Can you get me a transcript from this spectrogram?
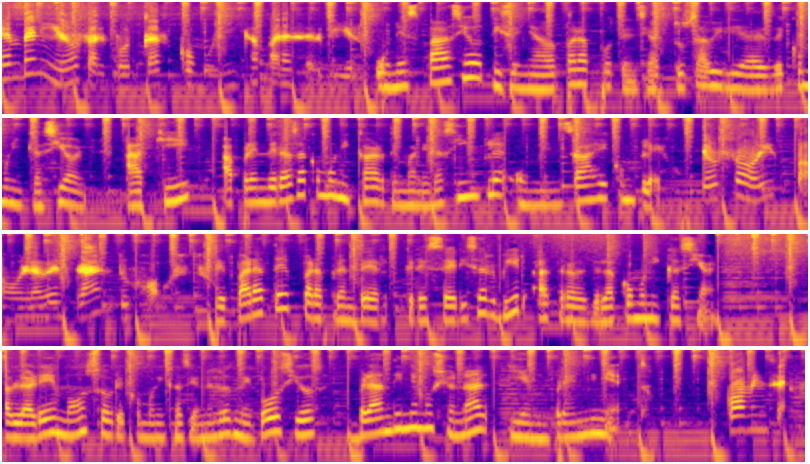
Bienvenidos al podcast Comunica para Servir. Un espacio diseñado para potenciar tus habilidades de comunicación. Aquí aprenderás a comunicar de manera simple un mensaje complejo. Yo soy Paola Beltrán, tu host. Prepárate para aprender, crecer y servir a través de la comunicación. Hablaremos sobre comunicación en los negocios, branding emocional y emprendimiento. Comencemos.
